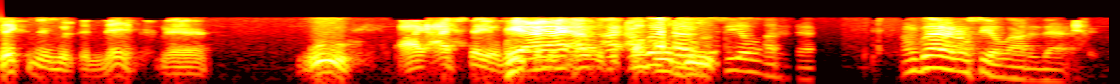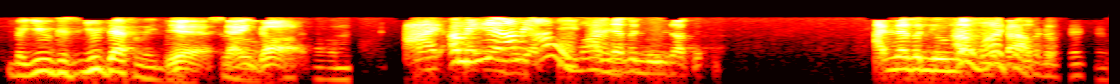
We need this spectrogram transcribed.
sickening with the Knicks, man. Woo. I, I stay away yeah, from it. I, I, I, I'm glad I don't see a lot of that. I'm glad I don't see a lot of that. But you, cause you definitely do. Yeah, so, thank God. Um, I, I mean, yeah, I mean, I don't mind. I never knew nothing. I never knew nothing about chopping it. up business.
